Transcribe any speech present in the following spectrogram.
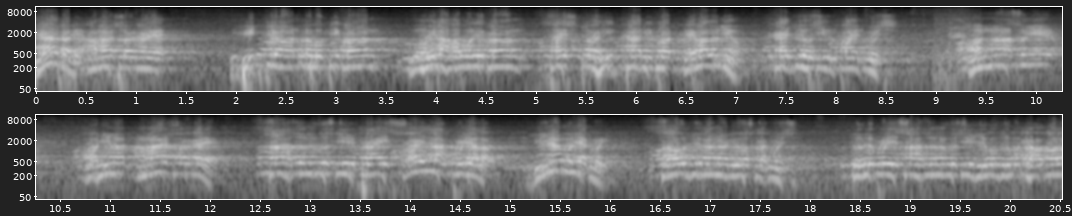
ইয়াৰ বাবে আমাৰ চৰকাৰে বিত্তীয় অন্তৰ্ভুক্তিকৰণ মহিলা সবলীকৰণ স্বাস্থ্য শিক্ষা দিশত কেইবালনীয় কাৰ্যসূচী ৰূপায়ণ কৰিছে। অন্ন আঁচনিৰ অধীনত আমাৰ চৰকাৰে চাহ জনগোষ্ঠীৰ প্ৰায় ছয় লাখ পৰিয়ালক বিনামূলীয়াকৈ চাউল যোগানৰ ব্যৱস্থা কৰিছে তদুপৰি চাহ জনগোষ্ঠীৰ যুৱক যুৱতীসকলৰ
